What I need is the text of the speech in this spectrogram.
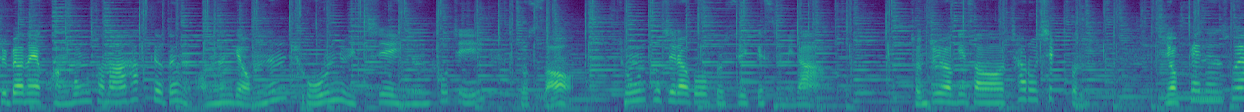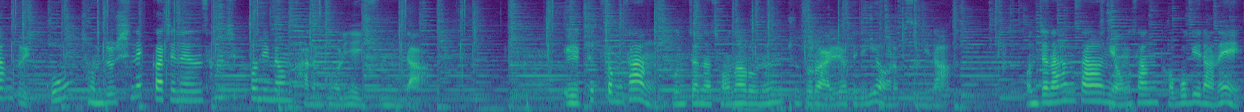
주변에 관공서나 학교 등 없는 게 없는 좋은 위치에 있는 토지로서 좋은 토지라고 볼 수 있겠습니다. 전주역에서 차로 10분, 옆에는 소양도 있고 전주 시내까지는 30분이면 가는 거리에 있습니다. 일 특성상 문자나 전화로는 주소를 알려드리기 어렵습니다. 언제나 항상 영상 더보기란에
